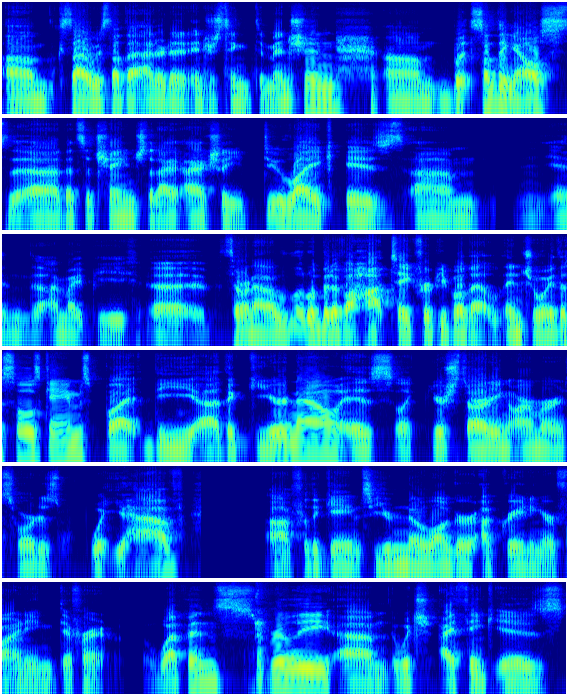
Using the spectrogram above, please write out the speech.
because um, I always thought that added an interesting dimension. Um, but something else uh, that's a change that I, I actually do like is, um, and I might be uh, throwing out a little bit of a hot take for people that enjoy the Souls games, but the uh, the gear now is like your starting armor and sword is what you have uh, for the game, so you're no longer upgrading or finding different weapons, really, um, which I think is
